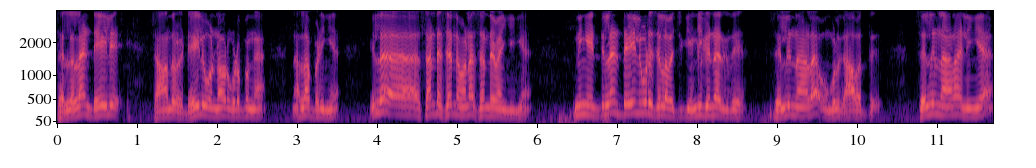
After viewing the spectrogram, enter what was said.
செல்லெல்லாம் டெய்லி சாயந்தரம் டெய்லி ஒன் ஹவர் கொடுப்போங்க. நல்லா படிங்க. இல்லை சண்டே சண்டே வேணால் சண்டே வாங்கிக்கிங்க நீங்கள் இதெல்லாம் டெய்லி கூட செல்லை வச்சுக்கோங்க எங்களுக்கு என்ன இருக்குது? செல்லுனால உங்களுக்கு ஆபத்து. செல்லுனால நீங்கள்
